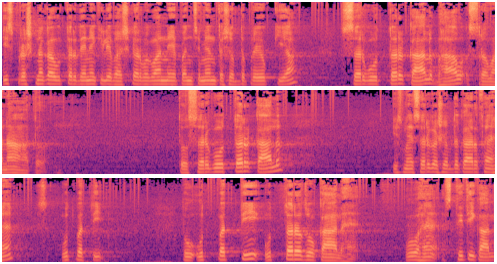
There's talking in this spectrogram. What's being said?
इस प्रश्न का उत्तर देने के लिए भास्कर भगवान ने पंचम्यंत शब्द प्रयोग किया सर्वोत्तर काल भाव श्रवणात। तो सर्गोत्तर काल इसमें सर्ग शब्द का अर्थ है उत्पत्ति। तो उत्पत्ति उत्तर जो काल है, वो है स्थिति काल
